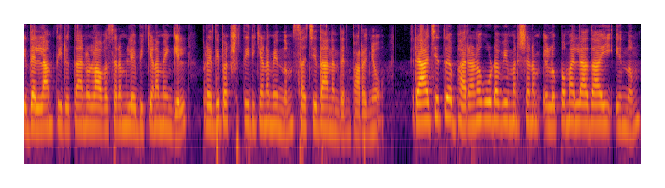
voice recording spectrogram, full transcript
ഇതെല്ലാം തിരുത്താനുള്ള അവസരം ലഭിക്കണമെങ്കിൽ പ്രതിപക്ഷത്തിരിക്കണമെന്നും സച്ചിദാനന്ദൻ പറഞ്ഞു. രാജ്യത്ത് ഭരണകൂട വിമർശനം എളുപ്പമല്ലാതായി എന്നും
